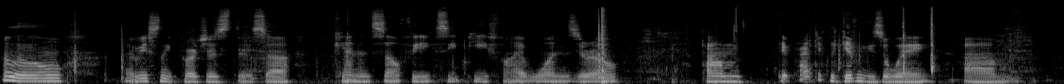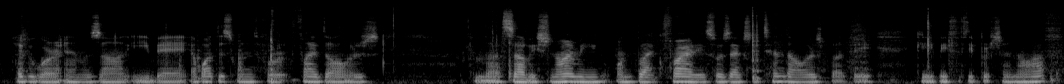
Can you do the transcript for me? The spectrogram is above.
Hello, I recently purchased this uh, Canon Selphy CP510. Um, they're practically giving these away um, everywhere, Amazon, eBay. I bought this one for $5 from the Salvation Army on Black Friday, so it's actually $10, but they gave me 50% off.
